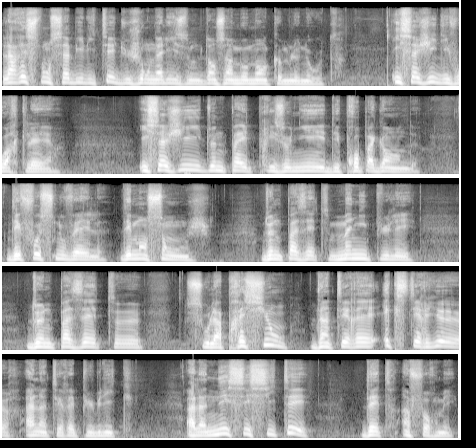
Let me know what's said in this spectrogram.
la responsabilité du journalisme dans un moment comme le nôtre. Il s'agit d'y voir clair. Il s'agit de ne pas être prisonnier des propagandes, des fausses nouvelles, des mensonges, de ne pas être manipulé, de ne pas être euh, sous la pression d'intérêts extérieurs à l'intérêt public, à la nécessité d'être informé.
